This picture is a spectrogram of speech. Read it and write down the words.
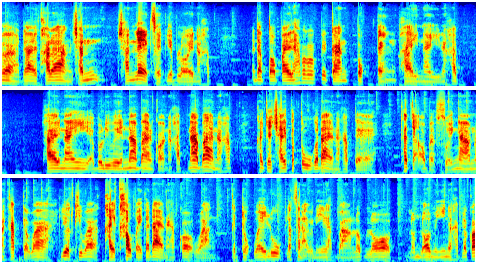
เมื่อได้ข้างล่างชั้นชั้นแรกเสร็จเรียบร้อยนะครับ อันดับต่อไปนะครับก็เป็นการตกแต่งภายในนะครับ ภายในบริเวณหน้าบ้านก่อนนะครับ หน้าบ้านนะครับใครจะใช้ประตูก็ได้นะครับ แต่ถ้าจะเอาแบบสวยงามนะครับ แต่ว่าเลือกที่ว่าใครเข้าไปก็ได้นะครับ ก็วางกระจกไว้รูปลักษณะแบบนี้นะครับ วางรอบๆล้อมๆอย่างนี้นะครับ แล้วก็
